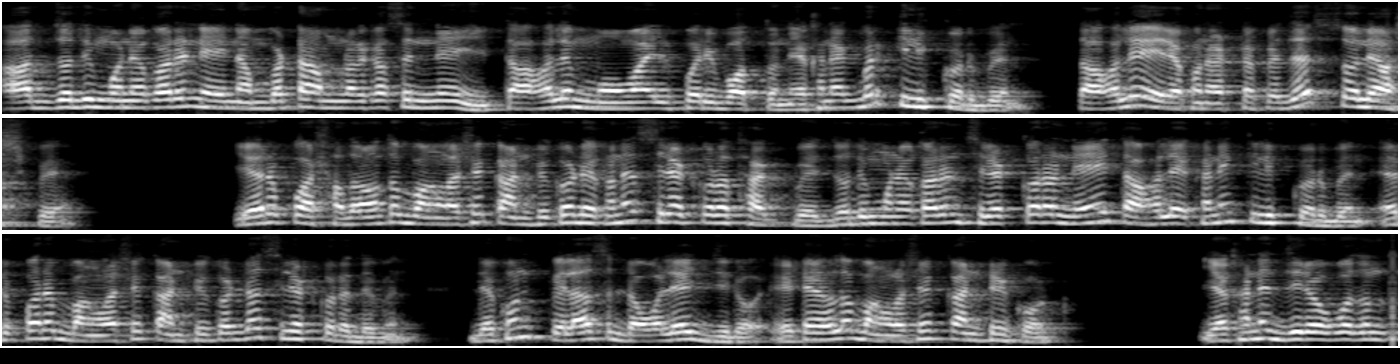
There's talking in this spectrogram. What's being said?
আর যদি মনে করেন এই নাম্বারটা আপনার কাছে নেই, তাহলে মোবাইল পরিবর্তন। এখানে একবার ক্লিক করবেন। তাহলে এরকম একটা পেজে চলে আসবে। এরপর সাধারণত বাংলাদেশের কান্ট্রি কোড এখানে সিলেক্ট করা থাকবে। যদি মনে করেন সিলেক্ট করা নেই, তাহলে এখানে ক্লিক করবেন। এরপরে বাংলাদেশের কান্ট্রি কোডটা সিলেক্ট করে দেবেন। দেখুন প্লাস ডবল এইট জিরো এটাই হলো বাংলাদেশের কান্ট্রি কোড এখানে জিরো পর্যন্ত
